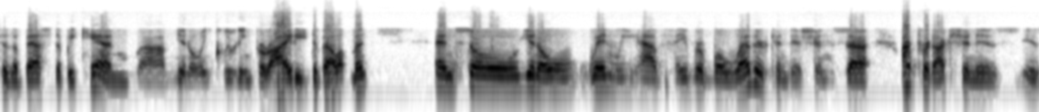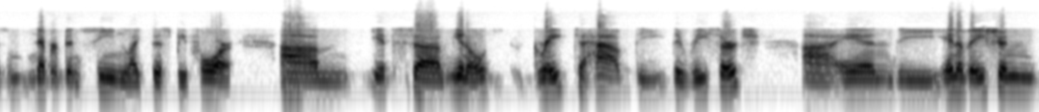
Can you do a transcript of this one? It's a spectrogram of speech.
to the best that we can. Um, you know, including variety development. And so, you know, when we have favorable weather conditions, uh, our production is is never been seen like this before. Um, it's uh, you know great to have the the research uh, and the innovation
